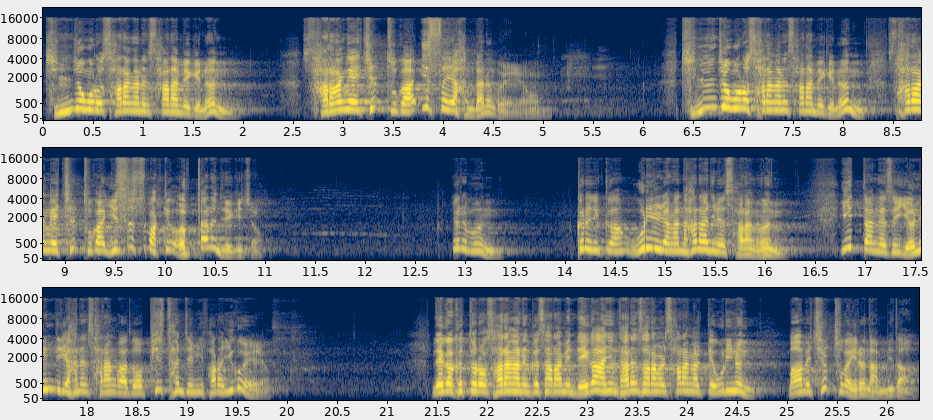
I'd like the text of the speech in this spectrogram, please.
진정으로 사랑하는 사람에게는 사랑의 질투가 있어야 한다는 거예요. 진정으로 사랑하는 사람에게는 사랑의 질투가 있을 수밖에 없다는 얘기죠. 여러분, 그러니까 우리를 향한 하나님의 사랑은 이 땅에서 연인들이 하는 사랑과도 비슷한 점이 바로 이거예요. 내가 그토록 사랑하는 그 사람이 내가 아닌 다른 사람을 사랑할 때 우리는 마음의 질투가 일어납니다.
